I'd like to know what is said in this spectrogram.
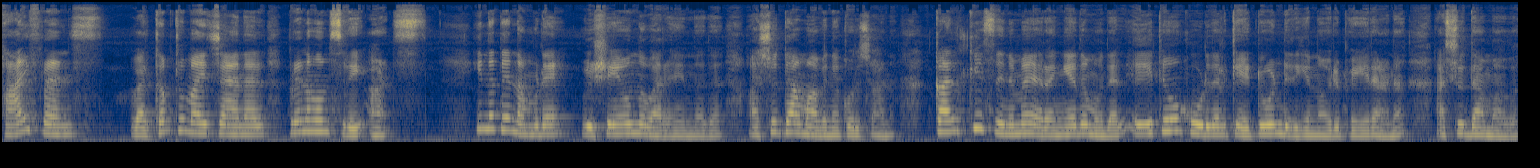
Hi friends welcome to my channel Pranavam Shri arts ഇന്നത്തെ നമ്മുടെ വിഷയം എന്ന് പറയുന്നത് അശുദ്ധാമാവിനെ കുറിച്ചാണ്. കൽക്കി സിനിമ ഇറങ്ങിയത് മുതൽ ഏറ്റവും കൂടുതൽ കേട്ടുകൊണ്ടിരിക്കുന്ന ഒരു പേരാണ് അശുദ്ധാമാവ്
